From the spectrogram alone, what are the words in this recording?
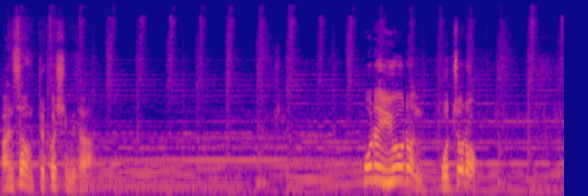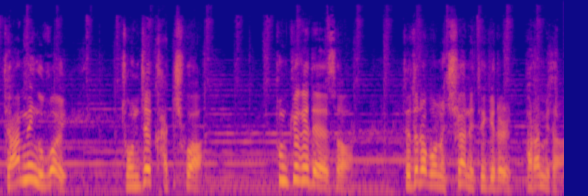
완성될 것입니다. 올해 6월은 모쪼록 대한민국의 존재 가치와 품격에 대해서 되돌아보는 시간이 되기를 바랍니다.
